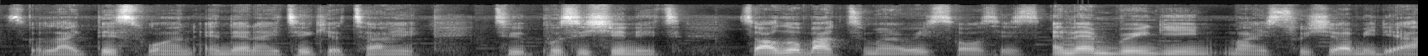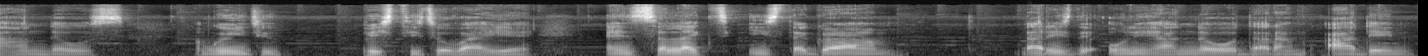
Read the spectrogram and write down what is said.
So like this one and then i take your time to position it. So i'll go back to my resources and then bring in my social media handles. I'm going to paste it over here and select instagram. That is the only handle that i'm adding.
